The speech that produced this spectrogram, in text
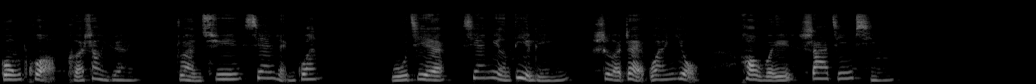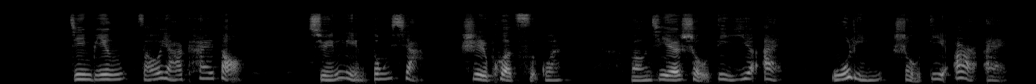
攻破和尚原，转趋仙人关。吴介先命帝陵设寨关右，号为杀金平。金兵凿崖开道，寻岭东下，势破此关。王介守第一隘，吴陵守第二隘。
